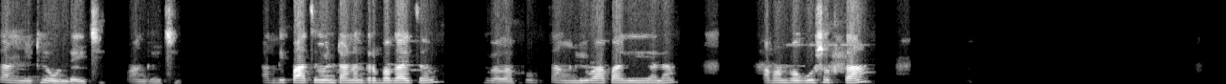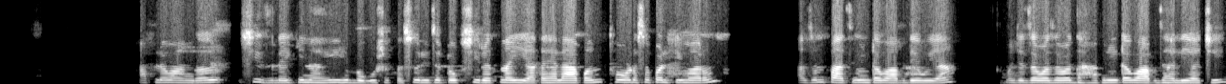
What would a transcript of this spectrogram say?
चाळणी ठेवून द्यायची वांग्याची. अगदी पाच मिनिटानंतर बघायचं. हे बघा खूप चांगली वाफ आली याला. आपण बघू शकता. आपलं वांग शिजलंय की नाही हे बघू शकता. सुरीचं टोक शिरत नाही आता ह्याला आपण थोडंसं पलटी मारून अजून पाच मिनिटं वाफ देऊया. म्हणजे जवळजवळ दहा मिनिटं वाफ झाली याची.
